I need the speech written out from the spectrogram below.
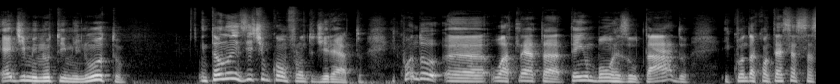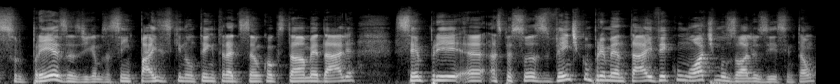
é de minuto em minuto, Então não existe um confronto direto. E quando uh, o atleta tem um bom resultado, e quando acontecem essas surpresas, digamos assim, países que não têm tradição conquistar uma medalha, sempre uh, as pessoas vêm te cumprimentar e vê com ótimos olhos isso. Então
